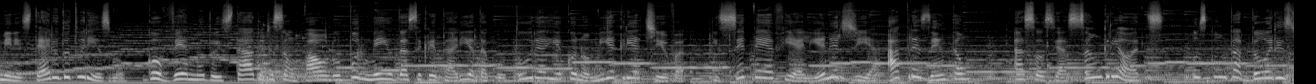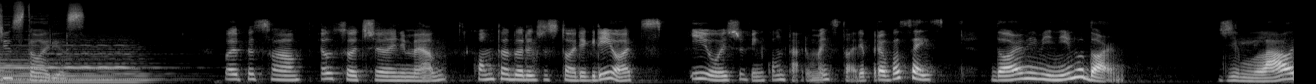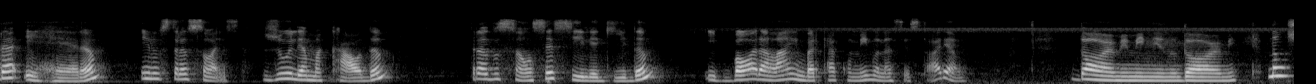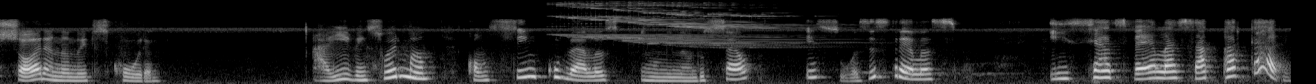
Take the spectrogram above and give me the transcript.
Ministério do Turismo, Governo do Estado de São Paulo, por meio da Secretaria da Cultura e Economia Criativa e CPFL Energia apresentam Associação Griotes, os contadores de histórias. Oi, pessoal, eu sou Tiane Mello, contadora de história Griotes, e hoje vim contar uma história para vocês. Dorme, menino, dorme. De Laura Herrera, ilustrações Júlia Macalda Tradução Cecília Guida. E bora lá embarcar comigo nessa história? Dorme, menino, dorme. Não chora na noite escura. Aí vem sua irmã, com cinco velas iluminando o céu e suas estrelas. E se as velas apagarem?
